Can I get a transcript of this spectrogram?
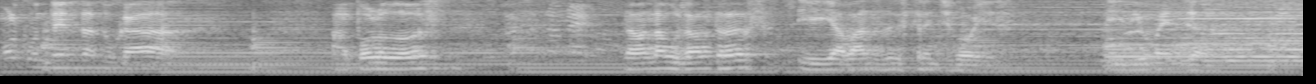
molt contents de tocar a Apolo 2 davant de vosaltres i abans de Strange Boys. I diumenge.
